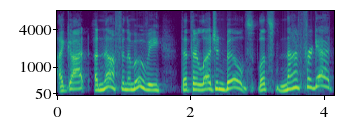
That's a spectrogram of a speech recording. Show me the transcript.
I got enough in the movie that their legend builds. Let's not forget.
